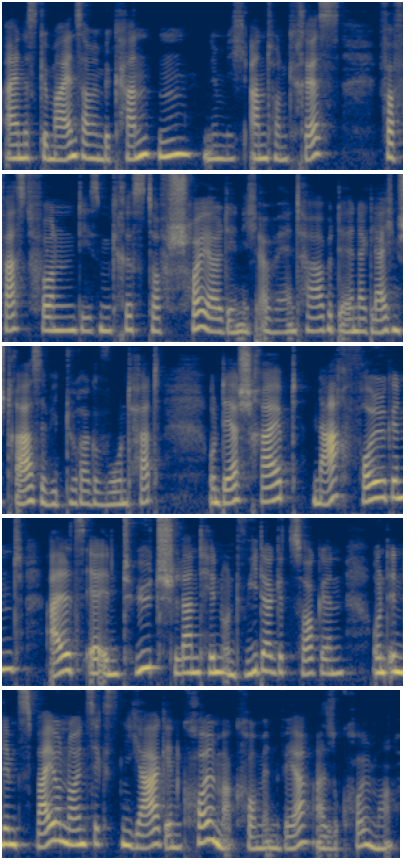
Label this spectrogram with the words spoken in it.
eines gemeinsamen Bekannten, nämlich Anton Kress, verfasst von diesem Christoph Scheuerl, den ich erwähnt habe, der in der gleichen Straße wie Dürer gewohnt hat. Und der schreibt nachfolgend, als er in Tütschland hin und wieder gezogen und in dem 92. Jahr in Kolmar kommen wär, also Kolmar,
